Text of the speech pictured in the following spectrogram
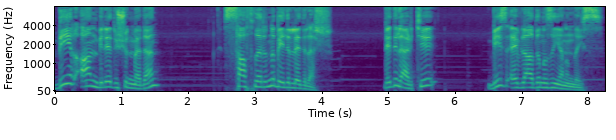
bir an bile düşünmeden saflarını belirlediler. Dediler ki biz evladımızın yanındayız.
